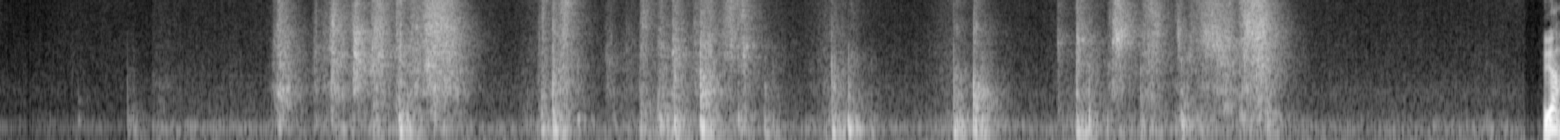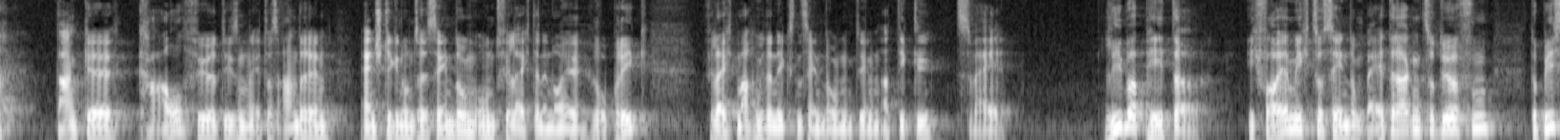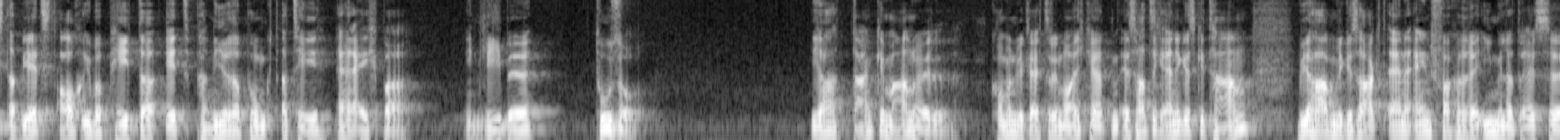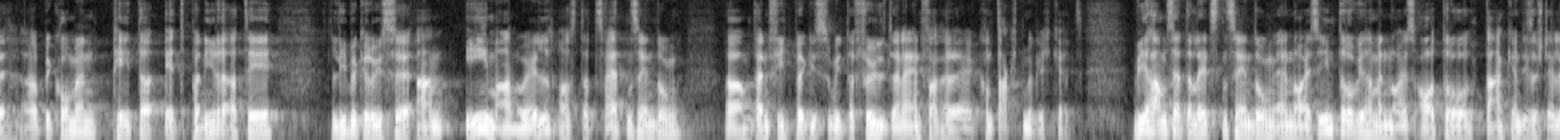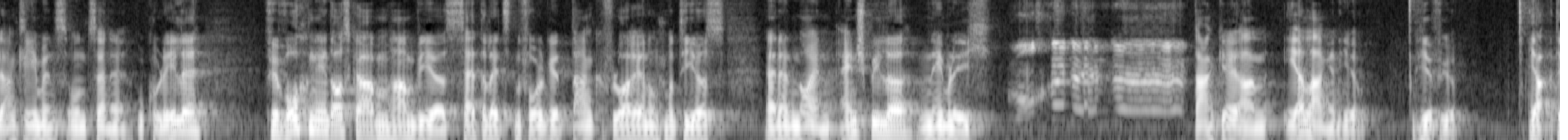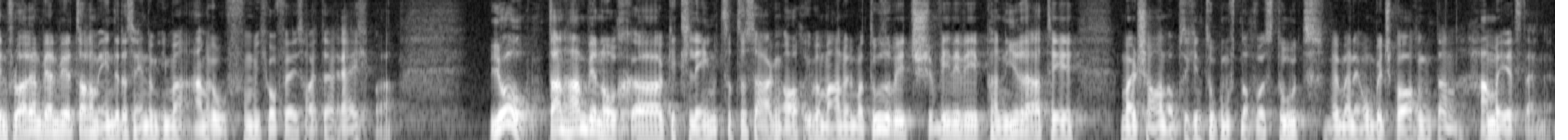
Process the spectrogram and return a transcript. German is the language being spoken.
Ja, danke Karl für diesen etwas anderen Einstieg in unsere Sendung und vielleicht eine neue Rubrik. Vielleicht machen wir in der nächsten Sendung den Artikel 2. Lieber Peter, ich freue mich zur Sendung beitragen zu dürfen. Du bist ab jetzt auch über peter.panira.at erreichbar. In Liebe, tu so. Ja, danke Manuel. Kommen wir gleich zu den Neuigkeiten. Es hat sich einiges getan. Wir haben, wie gesagt, eine einfachere E-Mail-Adresse äh, bekommen, peter.panira.at. Liebe Grüße an Emanuel aus der zweiten Sendung. Ähm, dein Feedback ist somit erfüllt, eine einfachere Kontaktmöglichkeit. Wir haben seit der letzten Sendung ein neues Intro, wir haben ein neues Outro. Danke an dieser Stelle an Clemens und seine Ukulele. Für Wochenendausgaben haben wir seit der letzten Folge, dank Florian und Matthias, einen neuen Einspieler, nämlich Danke an Erlangen hier, hierfür. Ja, den Florian werden wir jetzt auch am Ende der Sendung immer anrufen. Ich hoffe, er ist heute erreichbar. Jo, dann haben wir noch äh, geclaimed sozusagen auch über Manuel Matusovic, www.panira.at. Mal schauen, ob sich in Zukunft noch was tut. Wenn wir eine Homepage brauchen, dann haben wir jetzt eine.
